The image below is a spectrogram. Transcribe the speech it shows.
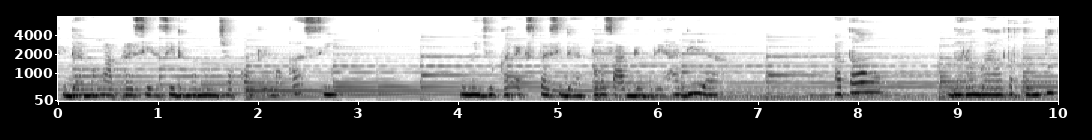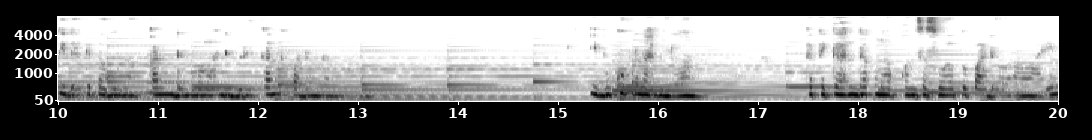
tidak mengapresiasi dengan mengucapkan terima kasih, menunjukkan ekspresi datar saat diberi hadiah, atau barang-barang tertentu tidak kita gunakan dan malah diberikan kepada orang lain. Ibuku pernah bilang, ketika hendak melakukan sesuatu pada orang lain,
